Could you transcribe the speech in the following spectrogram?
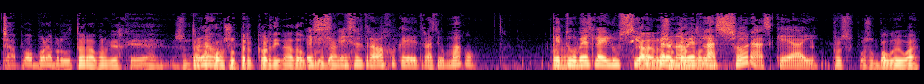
chapo por la productora porque es que es un Bueno, trabajo súper coordinado, es, brutal. es el trabajo que hay detrás de un mago. que Bueno, tú ves la ilusión, pero no campo, ves ¿no? las horas que hay. Pues, pues un poco igual.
